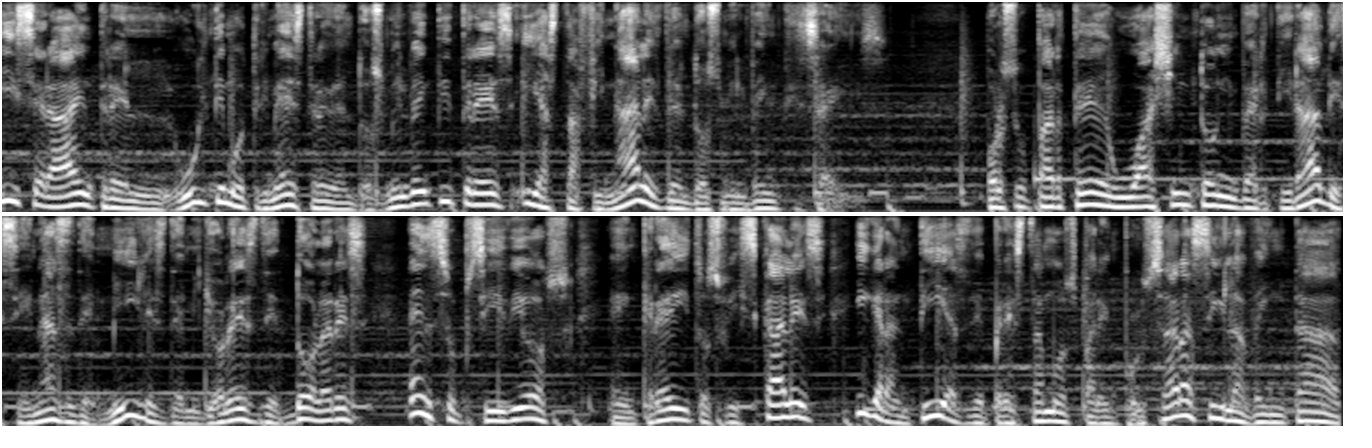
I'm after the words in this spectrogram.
y será entre el último trimestre del 2023 y hasta finales del 2026. Por su parte, Washington invertirá decenas de miles de millones de dólares en subsidios, en créditos fiscales y garantías de préstamos para impulsar así la venta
